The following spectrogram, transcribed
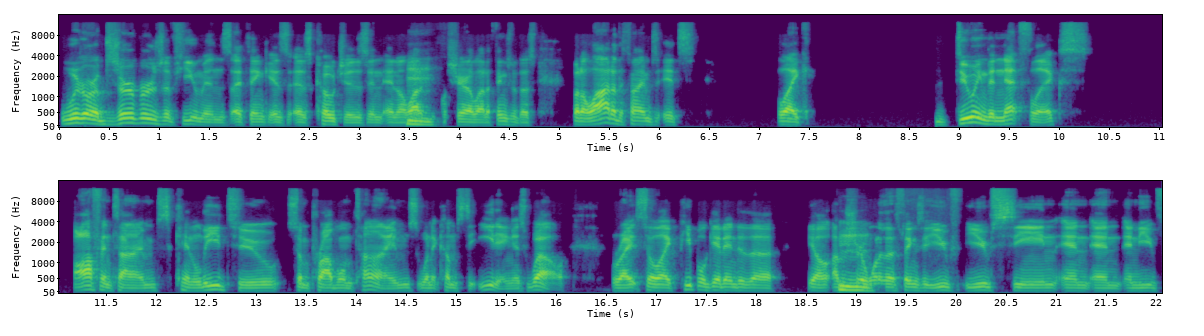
we're observers of humans. I think as as coaches and and a lot mm. of people share a lot of things with us, but a lot of the times it's like doing the Netflix oftentimes can lead to some problem times when it comes to eating as well right so like people get into the you know i'm mm. sure hmm. one of the things that you've you've seen and and and you've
